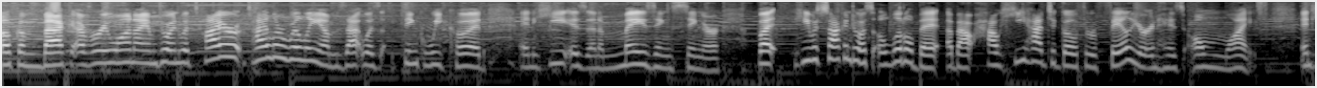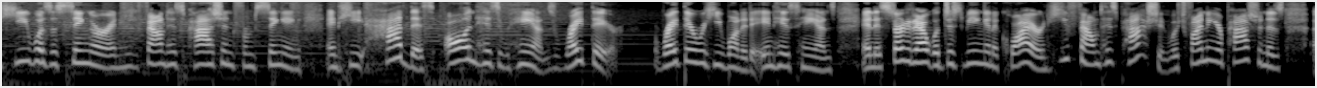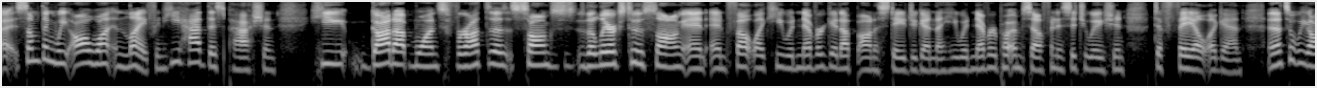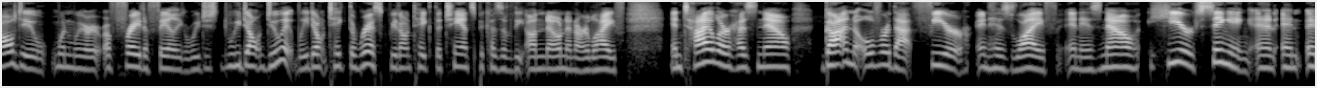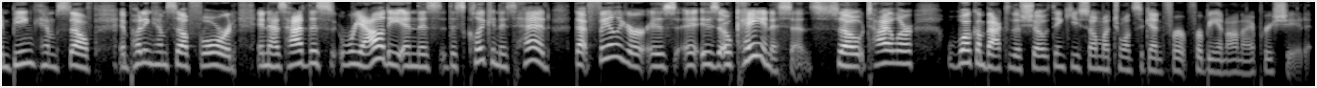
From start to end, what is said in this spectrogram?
Welcome back, everyone. I am joined with Tyler, Tyler Williams. That was Think We Could, and he is an amazing singer. But he was talking to us a little bit about how he had to go through failure in his own life. And he was a singer and he found his passion from singing, and he had this all in his hands right there right there where he wanted it in his hands. And it started out with just being in a choir, and he found his passion, which finding your passion is uh, something we all want in life. And he had this passion. He got up once, forgot the songs, the lyrics to the song, and and felt like he would never get up on a stage again, that he would never put himself in a situation to fail again. And that's what we all do when we're afraid of failure. We just we don't do it. We don't take the risk. We don't take the chance because of the unknown in our life. And Tyler has now gotten over that fear in his life and is now here singing and and and being himself and putting himself forward and has had this reality and this this click in his head that failure is is okay in a sense. So Tyler, welcome back to the show. Thank you so much once again for for being on. I appreciate it.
